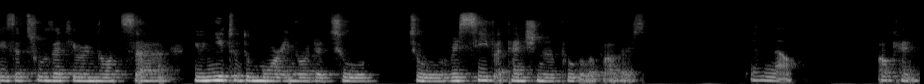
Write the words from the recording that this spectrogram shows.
is it true that you're not uh, you need to do more in order to to receive attention and approval of others. No. Okay.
